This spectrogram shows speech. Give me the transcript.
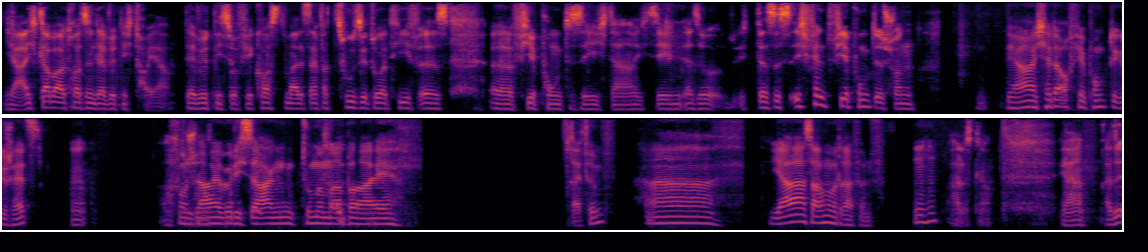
Ja, ich glaube aber trotzdem, der wird nicht teuer. Der wird nicht so viel kosten, weil es einfach zu situativ ist. Äh, vier Punkte sehe ich da. Ich sehe, also das ist, ich finde vier Punkte ist schon. Ja, ich hätte auch vier Punkte geschätzt. Ja. Ach, Von daher würde ich sagen, tun wir mal bei 3,5? Äh, ja, sagen wir 3,5. Mhm, alles klar. Ja, also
